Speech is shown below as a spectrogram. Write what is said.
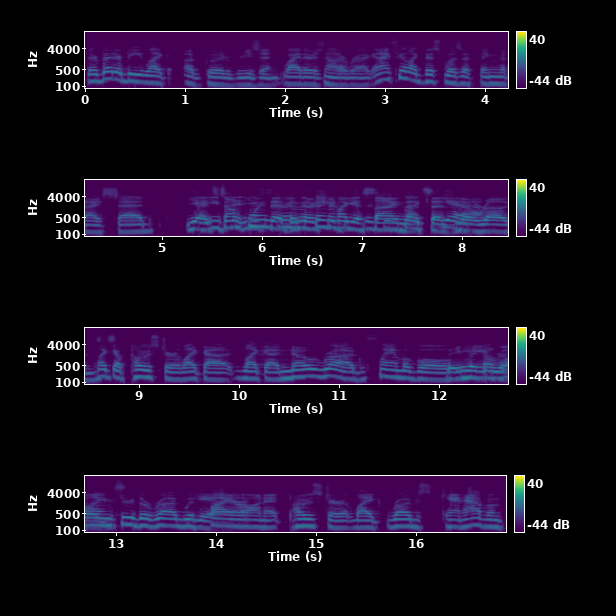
there better be like a good reason why there's not a rug. And I feel like this was a thing that I said Yeah, At you some said, you point said during the there thing, should like, be a sign like, that says yeah, no rugs. like a poster, like a like a no rug flammable They with a line through the rug with Yeah. fire on it poster. Like rugs can't have them,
